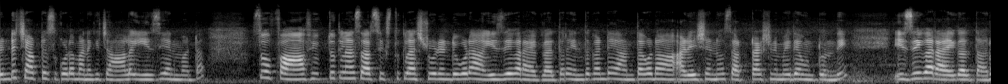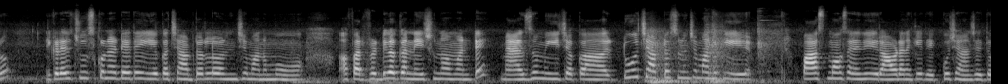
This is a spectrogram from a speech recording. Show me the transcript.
రెండు చాప్టర్స్ కూడా మనకి చాలా ఈజీ అనమాట సో ఫా fifth class or sixth class student కూడా ఈజీగా రాయగలుగుతారు. ఎందుకంటే అంతా కూడా అడిషన్ సబ్ట్రాక్షన్ మీదే ఉంటుంది. ఈజీగా రాయగలుగుతారు. ఇక్కడైతే చూసుకున్నట్టయితే ఈ యొక్క చాప్టర్లో నుంచి మనము పర్ఫెక్ట్గా కానీ నేర్చుకున్నామంటే మ్యాక్సిమం ఈ యొక్క టూ చాప్టర్స్ నుంచి మనకి పాస్ మార్క్స్ అనేది రావడానికి అయితే ఎక్కువ ఛాన్స్ అయితే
